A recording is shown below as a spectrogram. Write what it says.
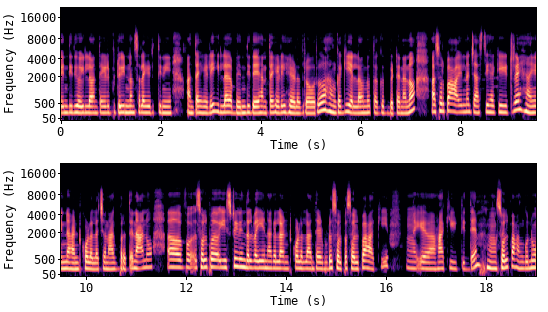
ಬೆಂದಿದೆಯೋ ಇಲ್ಲ ಅಂತ ಹೇಳಿಬಿಟ್ಟು ಇನ್ನೊಂದು ಸಲ ಇಡ್ತೀನಿ. ಅಂತ ಹೇಳಿ ಇಲ್ಲ ಬೆಂದಿದೆ ಅಂತ ಹೇಳಿ ಹೇಳಿದ್ರು ಅವರು. ಹಾಗಾಗಿ ಎಲ್ಲವನ್ನೂ ತೆಗೆದುಬಿಟ್ಟೆ ನಾನು. ಸ್ವಲ್ಪ ಆಯಿಲ್ನ ಜಾಸ್ತಿ ಹಾಕಿ ಇಟ್ಟರೆ ಇನ್ನು ಅಂಟ್ಕೊಳ್ಳಲ್ಲ, ಚೆನ್ನಾಗಿ ಬರುತ್ತೆ. ನಾನು ಸ್ವಲ್ಪ ಸ್ಟೀಲಿಂದಲ್ವ ಏನಾಗಲ್ಲ ಅಂಟ್ಕೊಳ್ಳಲ್ಲ ಅಂತ ಹೇಳ್ಬಿಟ್ಟು ಸ್ವಲ್ಪ ಸ್ವಲ್ಪ ಹಾಕಿ ಹಾಕಿ ಇಟ್ಟಿದ್ದೆ. ಸ್ವಲ್ಪ ಹಂಗೂ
